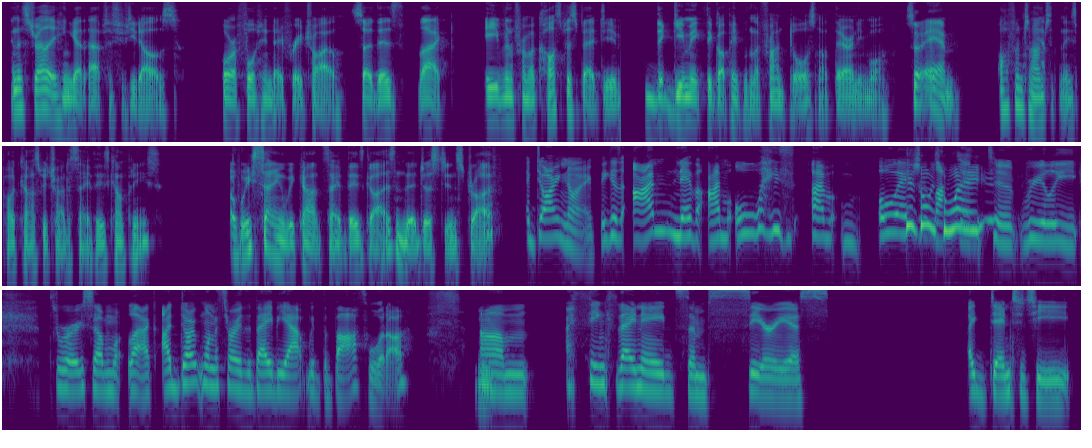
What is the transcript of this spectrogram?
in Australia, you can get that for $50 or a 14 day free trial. So there's like, even from a cost perspective, the gimmick that got people in the front door is not there anymore. So, Em, oftentimes in these podcasts, we try to save these companies. Are we saying we can't save these guys and they're just in strife? I don't know because I'm never. I'm always. I'm always There's always a way. to really throw some. Like I don't want to throw the baby out with the bathwater. Mm. Um, I think they need some serious identity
